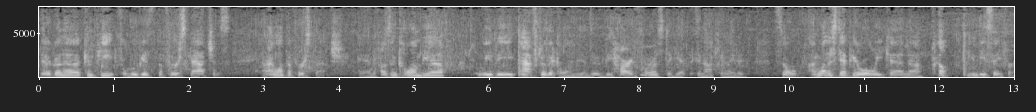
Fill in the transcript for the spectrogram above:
They're going to compete for who gets the first batches. And I want the first batch. And if I was in Colombia, we'd be after the Colombians. It would be hard for us to get inoculated. So I want to step here where we can, uh, well, we can be safer.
